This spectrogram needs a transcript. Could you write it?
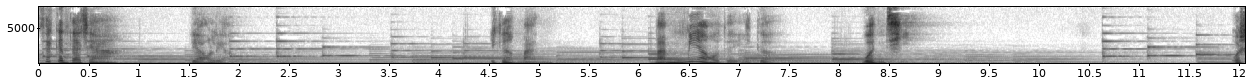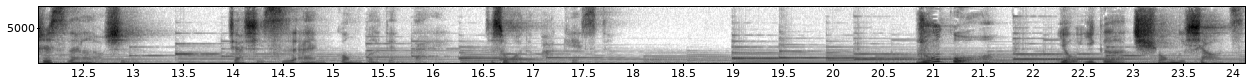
再跟大家聊聊一个蛮蛮妙的一个问题。我是思安老师，嘉喜思安公播电台，这是我的 podcast。如果有一个穷小子，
